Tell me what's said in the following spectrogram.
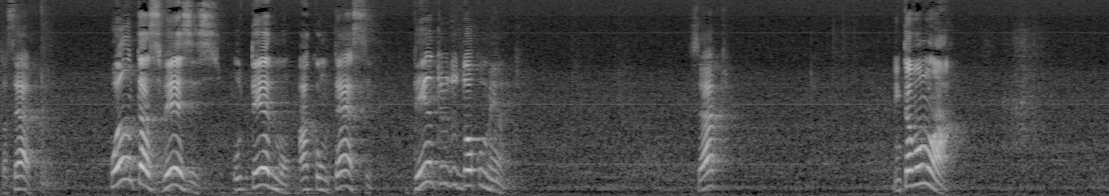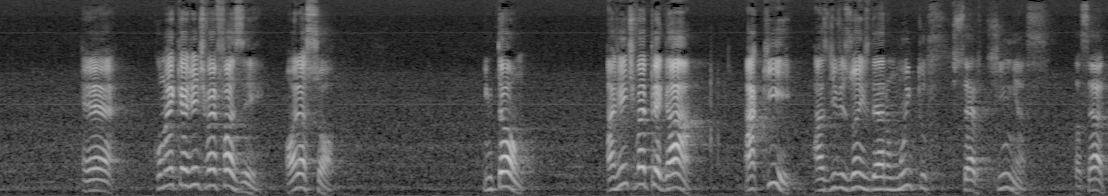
Tá certo? Quantas vezes o termo acontece dentro do documento? Certo? Então vamos lá. É, como é que a gente vai fazer? Olha só. Então, a gente vai pegar Aqui as divisões deram muito certinhas, tá certo?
